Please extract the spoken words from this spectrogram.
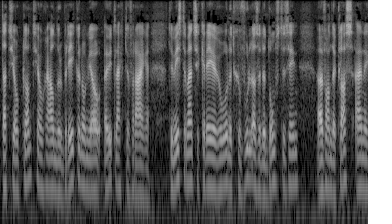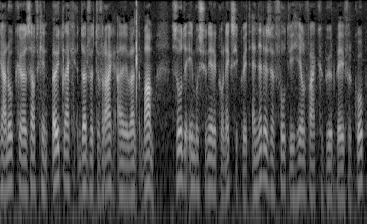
dat jouw klant jou gaat onderbreken om jouw uitleg te vragen. De meeste mensen krijgen gewoon het gevoel dat ze de domste zijn eh, van de klas en gaan ook eh, zelfs geen uitleg durven te vragen. En bam, zo de emotionele connectie kwijt. En dit is een fout die heel vaak gebeurt bij verkoop,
